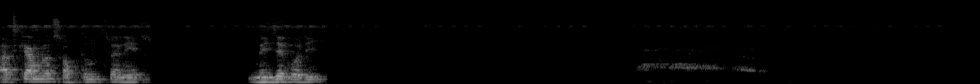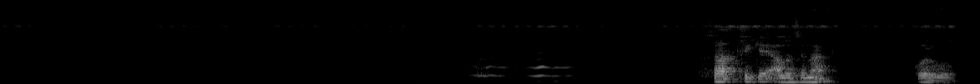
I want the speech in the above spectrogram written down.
আজকে আমরা সপ্তম শ্রেণির নিজে করি। সাত থেকে আলোচনা করব।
